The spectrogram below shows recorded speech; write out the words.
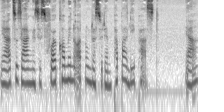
Ja, zu sagen, es ist vollkommen in Ordnung, dass du den Papa lieb hast. Ja,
